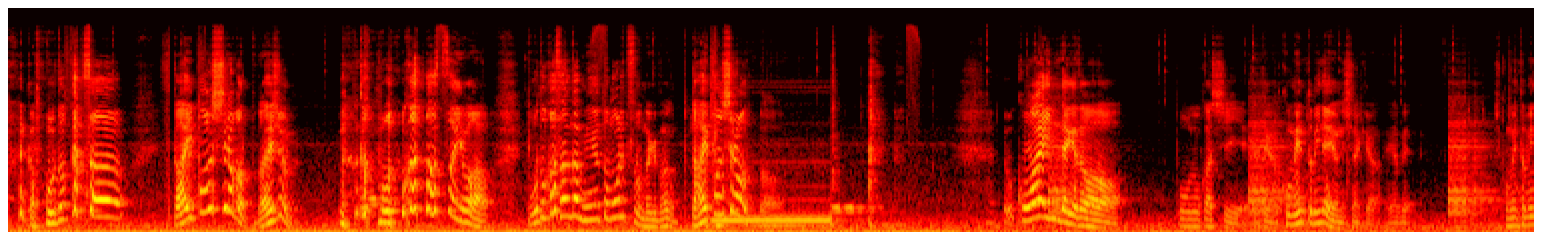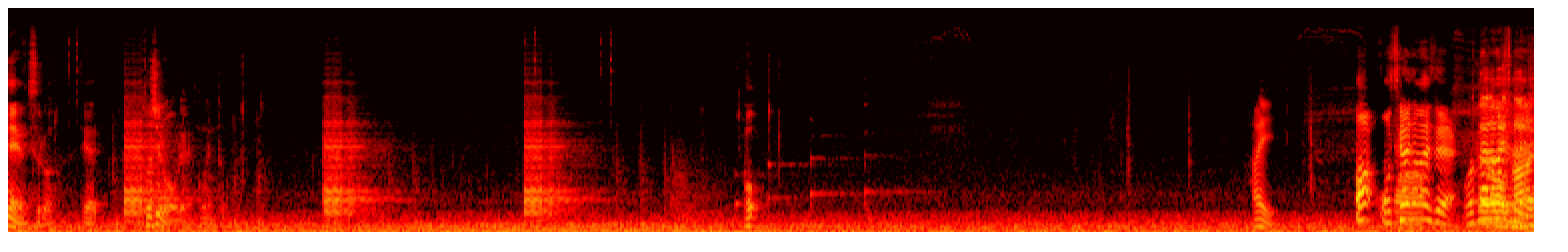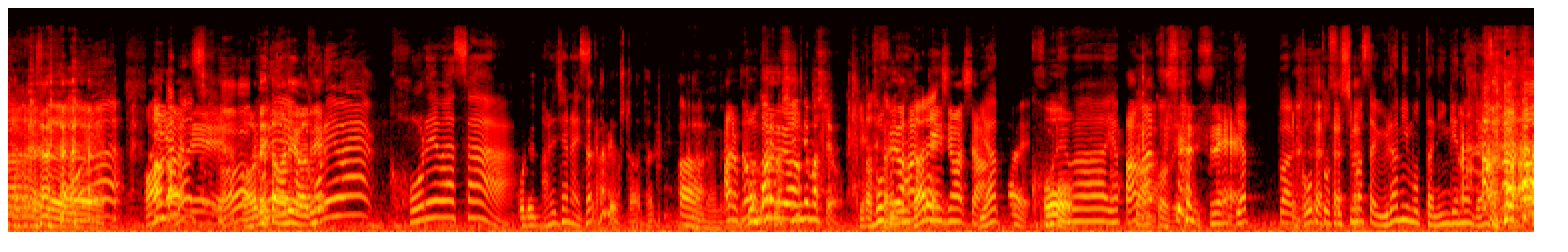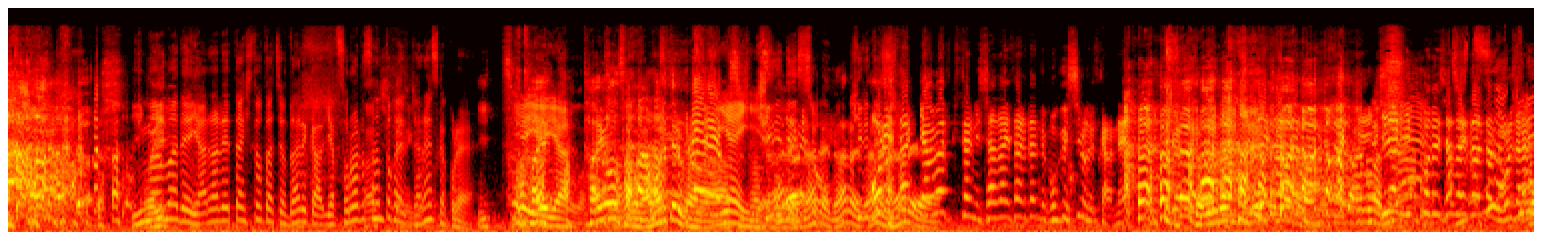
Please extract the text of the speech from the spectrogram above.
なんかボドカさん大パンしてなかった？大丈夫？なんかボドカさんさ今ボドカさんがミュート漏れてたんだけどなんか大パンしてなかった？怖いんだけどボドカしいてかコメント見ないようにしなきゃ。やべ。コメント見ないようにするわ。てか閉じろ俺コメントはいあ、お疲れ様です。お疲れ様です。ああらねあれあれあれこれはこれはさこれあれじゃないですか誰をした？誰？ああの、僕が死んでましたよ。僕が発見しました。やっぱはいこれはやっぱ天月さんですね。やっぱゴッド寿司マスター恨み持った人間なんじゃない？今までやられた人たちの誰かいやソラルさんとかじゃないですかこれいっつもいやいやいや台湾さんが暴れてるからないやいや切れてるでしょ俺さっき天月さんに謝罪されたんで僕白ですからね。いきなり一個で謝罪されたんで俺じゃな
